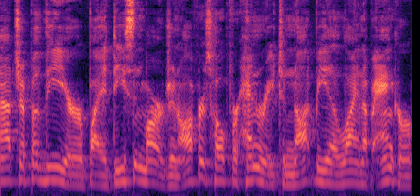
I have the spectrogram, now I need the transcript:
matchup of the year by a decent margin offers hope for Henry to not be a lineup anchor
